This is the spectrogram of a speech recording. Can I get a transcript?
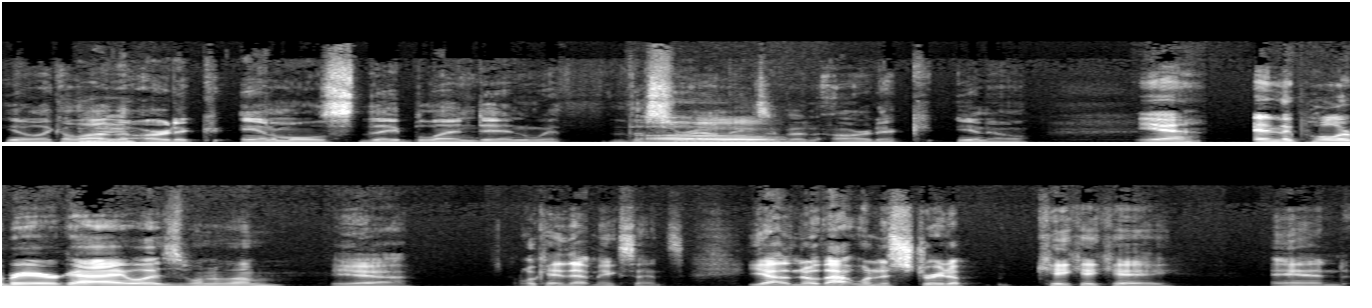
You know, like a lot of mm-hmm. the Arctic animals, they blend in with the surroundings Oh. of an Arctic. You know, Yeah. And the polar bear guy was one of them. Yeah. Okay, that makes sense. Yeah, no, that one is straight up KKK and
